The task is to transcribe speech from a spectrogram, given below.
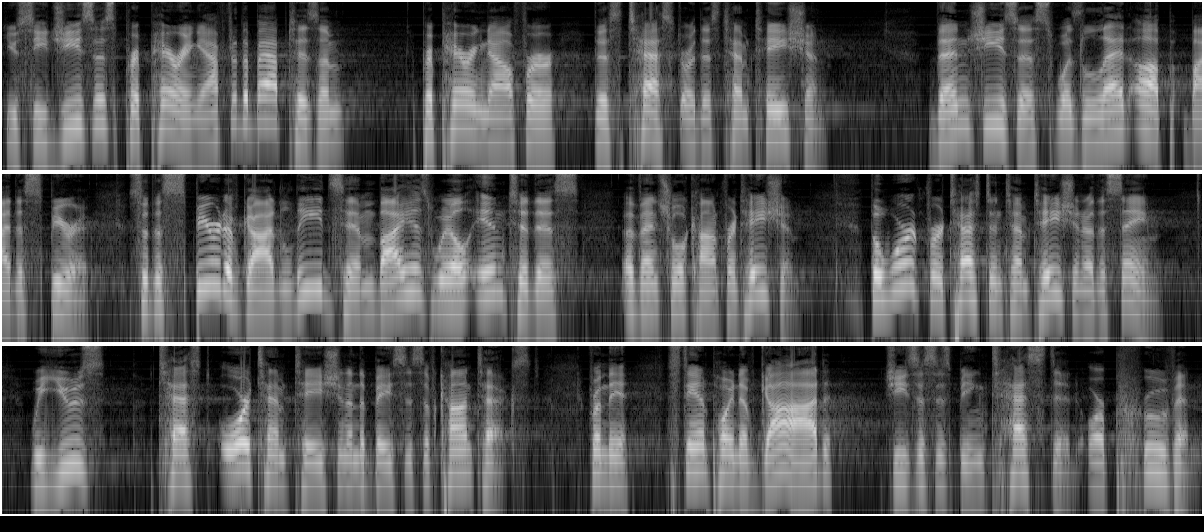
you see Jesus preparing after the baptism, preparing now for this test or this temptation. Then Jesus was led up by the Spirit. So the Spirit of God leads him by his will into this eventual confrontation. The word for test and temptation are the same. We use test or temptation on the basis of context. From the standpoint of God, Jesus is being tested or proven.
